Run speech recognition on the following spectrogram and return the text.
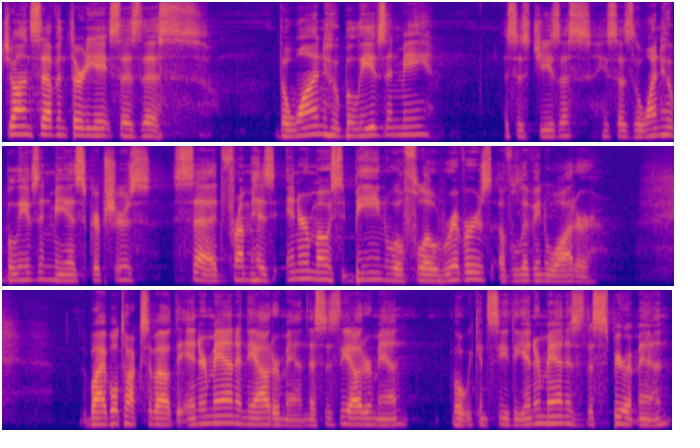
John 7 38 says this The one who believes in me, This is Jesus. He says, The one who believes in me, as scriptures said, from his innermost being will flow rivers of living water. The Bible talks about the inner man and the outer man. This is the outer man. What we can see, the inner man is the spirit man.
